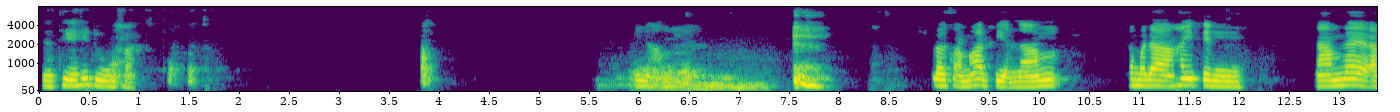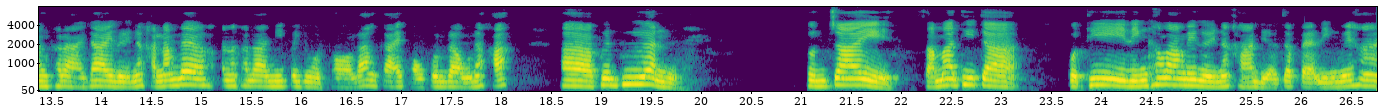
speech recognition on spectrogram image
เดี๋ยวเทให้ดูค่ะมีน้ำ เราสามารถเปลี่ยนน้ำธรรมดาให้เป็นน้ำแร่อัลคาไลน์ได้เลยนะคะ น้ำแร่อัลคาไลน์มีประโยชน์ต่อร่างกายของคนเรานะคะอ่าเพื่อนๆสนใจสามารถที่จะกดที่ลิงก์ข้างล่างได้เลยนะคะ เดี๋ยวจะแปะลิงก์ไว้ให้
